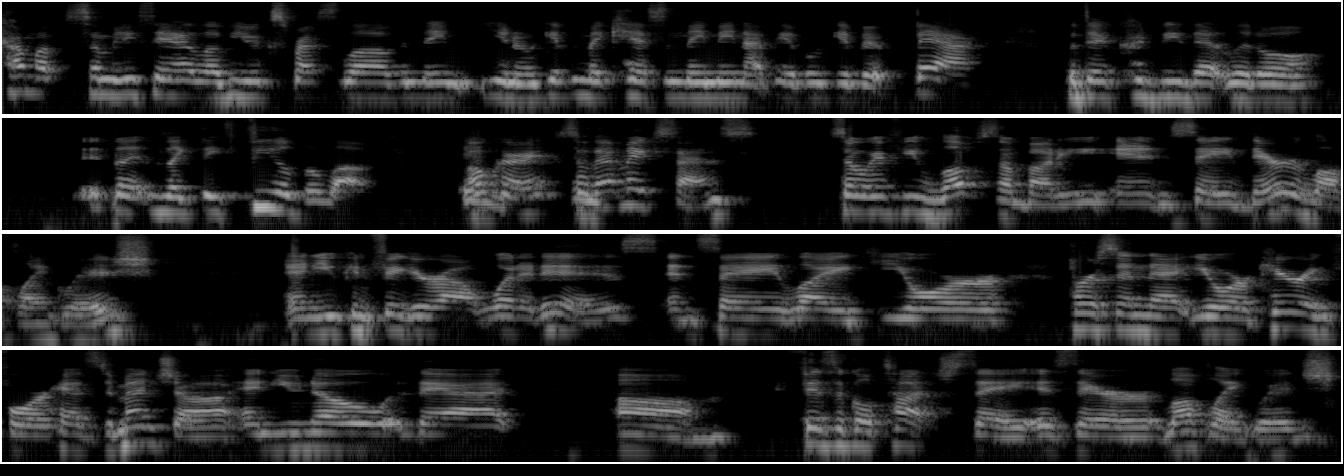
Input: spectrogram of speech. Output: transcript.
come up to somebody say i love you express love and they you know give them a kiss and they may not be able to give it back but there could be that little like, like they feel the love Okay. So, that makes sense. So, if you love somebody and say their love language, and you can figure out what it is and say, like, your person that you're caring for has dementia, and you know that um, physical touch, say, is their love language.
